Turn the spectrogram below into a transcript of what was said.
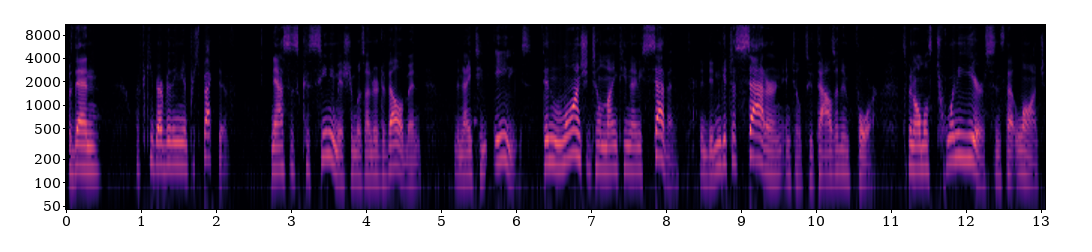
But then we have to keep everything in perspective. NASA's Cassini mission was under development in the 1980s, didn't launch until 1997, and didn't get to Saturn until 2004. It's been almost 20 years since that launch,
